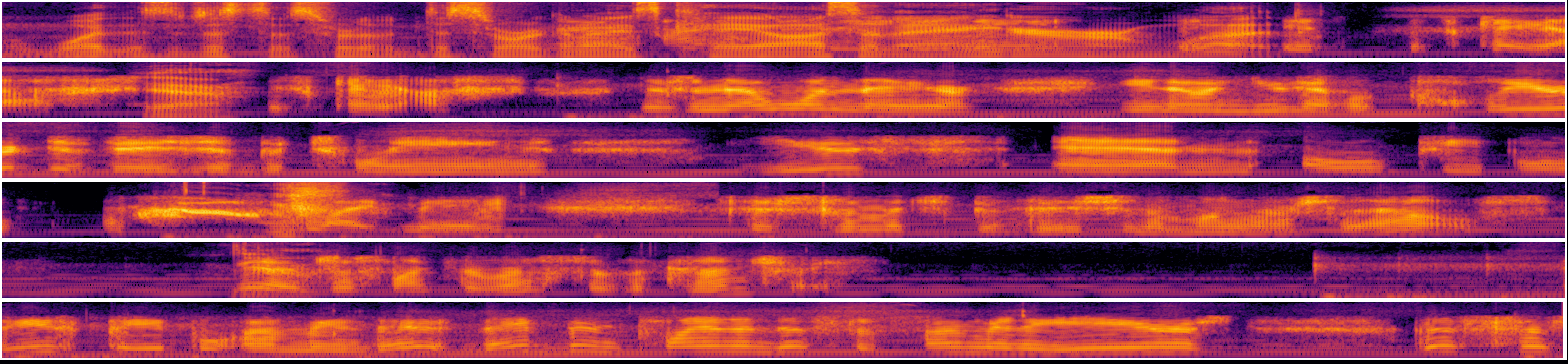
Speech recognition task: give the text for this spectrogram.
what is it just a sort of disorganized chaos of anger, or what? It, it's chaos. Yeah. It's chaos. There's no one there, you know, and you have a clear division between youth and old people like me. There's so much division among ourselves, you know, just like the rest of the country. These people, I mean, they, they've been planning this for so many years. This is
